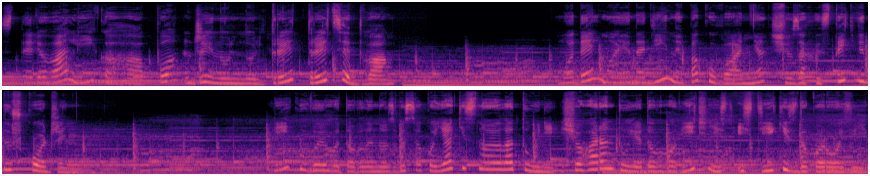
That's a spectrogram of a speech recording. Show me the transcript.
Стильова лійка Гаппо G00332. Модель має надійне пакування, що захистить від ушкоджень. Лійку виготовлено з високоякісної латуні, що гарантує довговічність і стійкість до корозії.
